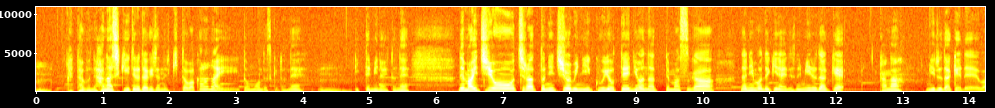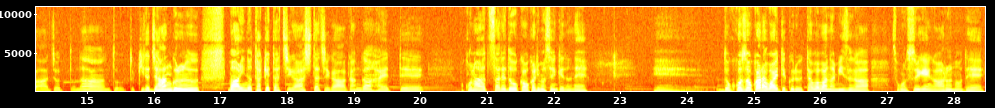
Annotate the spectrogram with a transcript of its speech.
うん、多分ね話聞いてるだけじゃないきっとわからないと思うんですけどね、うん、行ってみないとね。でまあ一応ちらっと日曜日に行く予定にはなってますが何もできないですね。見るだけ。かな見るだけではちょっとなとと聞いたジャングル周りの竹たちが足たちがガンガン生えてこの暑さでどうか分かりませんけどね、えー、どこぞから湧いてくるたわわな水がそこの水源があるので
